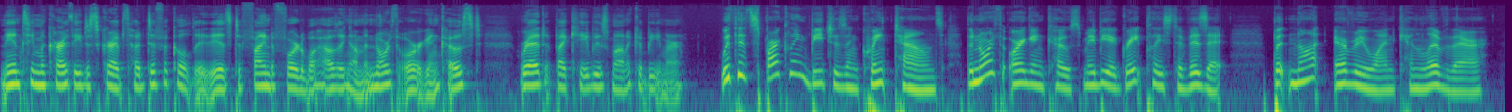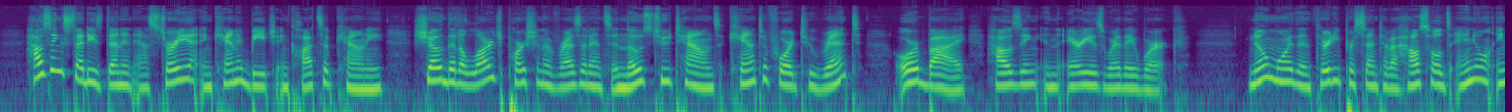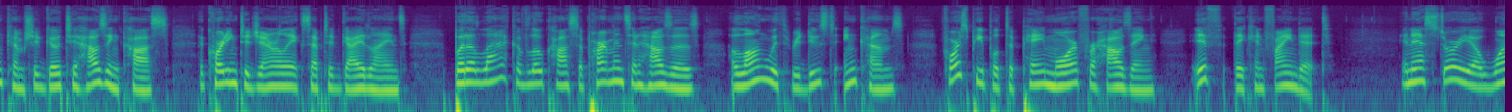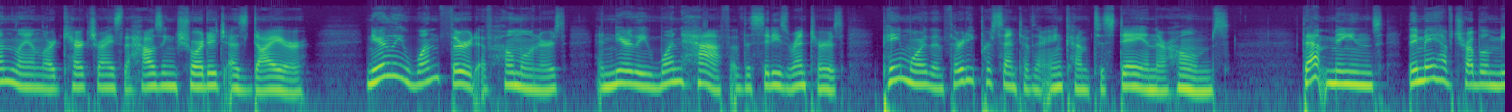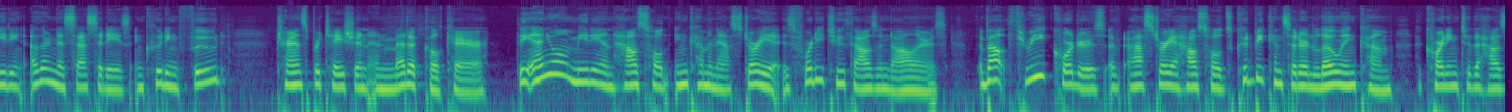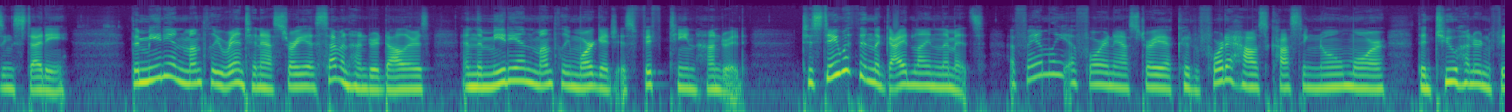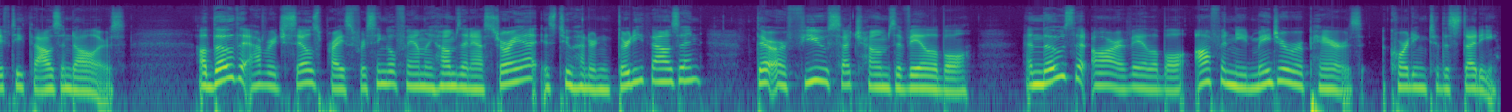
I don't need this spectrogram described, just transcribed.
Nancy McCarthy describes how difficult it is to find affordable housing on the North Oregon coast, read by KBOO's Monica Beamer. With its sparkling beaches and quaint towns, the North Oregon coast may be a great place to visit, but not everyone can live there. Housing studies done in Astoria and Cannon Beach in Clatsop County show that a large portion of residents in those two towns can't afford to rent or buy housing in the areas where they work. No more than 30% of a household's annual income should go to housing costs, according to generally accepted guidelines, but a lack of low cost apartments and houses, along with reduced incomes, force people to pay more for housing if they can find it. In Astoria, one landlord characterized the housing shortage as dire. Nearly one third of homeowners and nearly one half of the city's renters pay more than 30% of their income to stay in their homes. That means they may have trouble meeting other necessities, including food, transportation, and medical care. The annual median household income in Astoria is $42,000. About three quarters of Astoria households could be considered low income, according to the housing study. The median monthly rent in Astoria is $700, and the median monthly mortgage is $1,500. To stay within the guideline limits, a family of four in Astoria could afford a house costing no more than $250,000. Although the average sales price for single family homes in Astoria is 230,000, there are few such homes available, and those that are available often need major repairs, according to the study.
